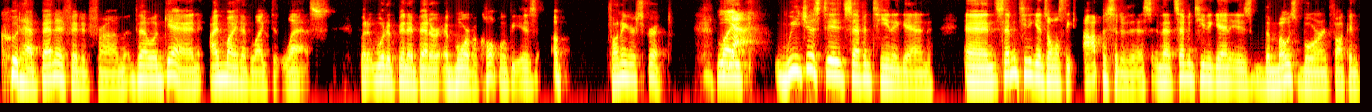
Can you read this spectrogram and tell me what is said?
could have benefited from, though again, I might have liked it less, but it would have been a better, a more of a cult movie, is a funnier script. Like Yeah. we just did 17 again. And 17 again is almost the opposite of this. And that 17 again is the most boring fucking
